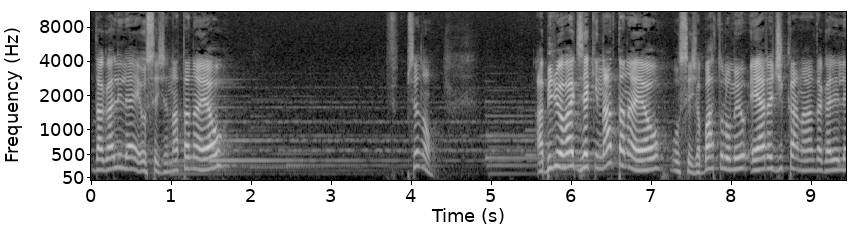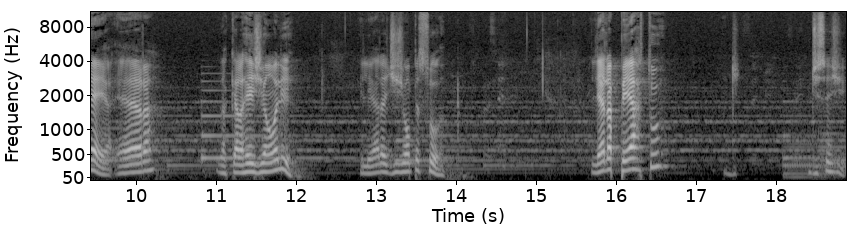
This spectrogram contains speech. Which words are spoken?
da Galiléia, ou seja, Natanael, você não. a Bíblia vai dizer que Natanael, ou seja, Bartolomeu, era de Caná da Galileia, era daquela região ali. Ele era de João Pessoa. Ele era perto de, Sergipe.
